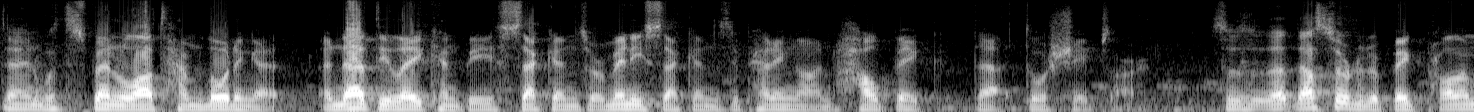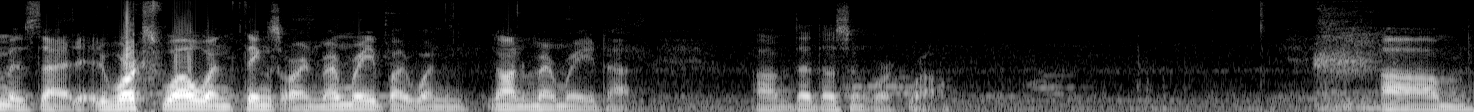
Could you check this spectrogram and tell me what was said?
then we spend a lot of time loading it. And that delay can be seconds or many seconds, depending on how big that, those shapes are. So that, that's sort of the big problem, is that it works well when things are in memory, but when not in memory, that, um, that doesn't work well. Um,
